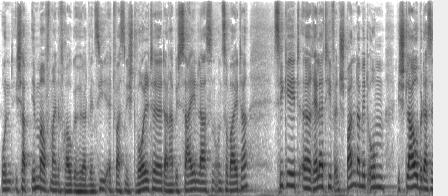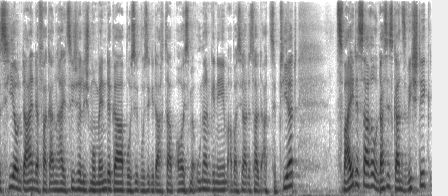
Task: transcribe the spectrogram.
Und ich habe immer auf meine Frau gehört. Wenn sie etwas nicht wollte, dann habe ich sein lassen und so weiter. Sie geht äh, relativ entspannt damit um. Ich glaube, dass es hier und da in der Vergangenheit sicherlich Momente gab, wo sie, wo sie gedacht hat, oh, ist mir unangenehm, aber sie hat es halt akzeptiert. Zweite Sache, und das ist ganz wichtig,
